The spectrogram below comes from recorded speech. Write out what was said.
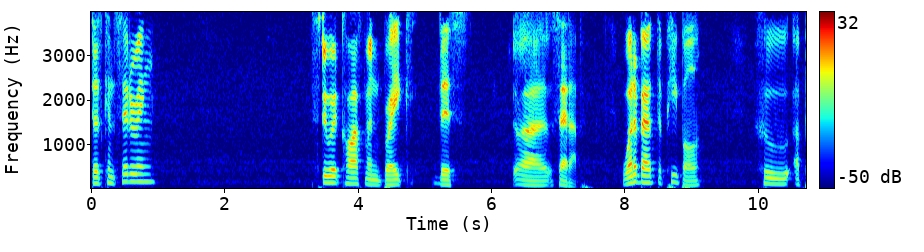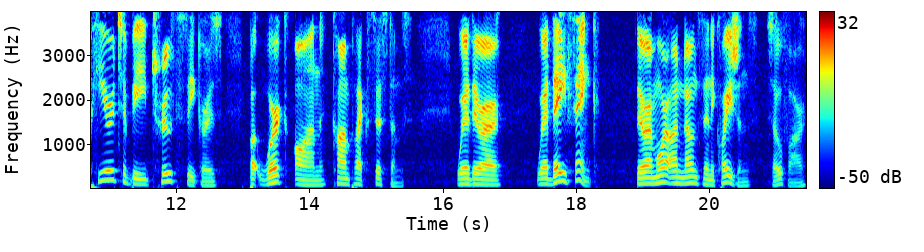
does considering Stuart Kauffman break this uh, setup? What about the people who appear to be truth seekers but work on complex systems? Where there are where they think there are more unknowns than equations so far.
